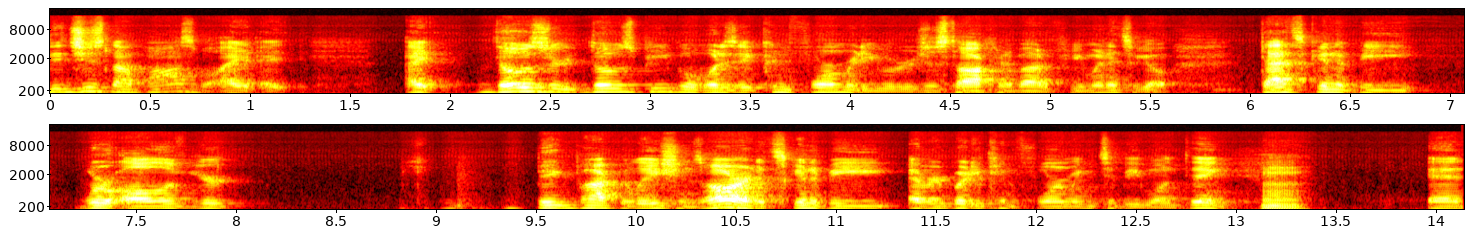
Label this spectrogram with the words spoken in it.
it's just not possible. I, I, I those are those people. What is it? Conformity. We were just talking about a few minutes ago. That's going to be where all of your big populations are, and it's going to be everybody conforming to be one thing, Hmm. and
